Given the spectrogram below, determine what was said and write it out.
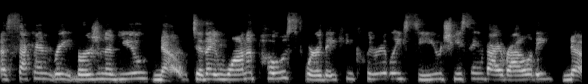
a second rate version of you? No. Do they want a post where they can clearly see you chasing virality? No.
